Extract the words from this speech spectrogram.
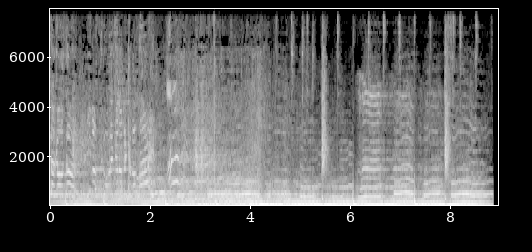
大狗子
